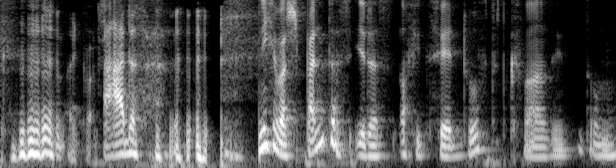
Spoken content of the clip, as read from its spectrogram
Nein, Quatsch. ah, das, Finde ich aber spannend, dass ihr das offiziell durftet quasi, Domi.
